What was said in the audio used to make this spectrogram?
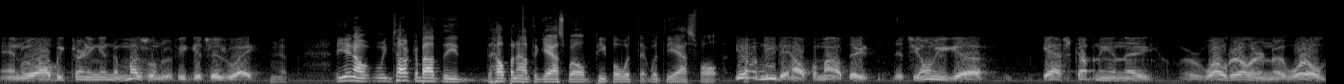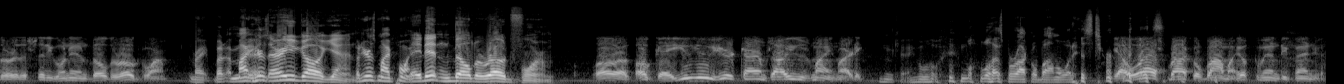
and we'll all be turning into Muslims if he gets his way. Yep. You know, we talk about the, the helping out the gas well people with the, with the asphalt. You don't need to help them out. They, it's the only uh, gas company in the or well driller in the world, or the city went in and built a road for them. Right. But my here's there you go again. but here's my point. They didn't build a road for him. Well, uh, okay, you use your terms, I'll use mine, Marty. Okay, we'll, we'll ask Barack Obama what his term Yeah, we'll is. ask Barack Obama. He'll come in and defend you.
